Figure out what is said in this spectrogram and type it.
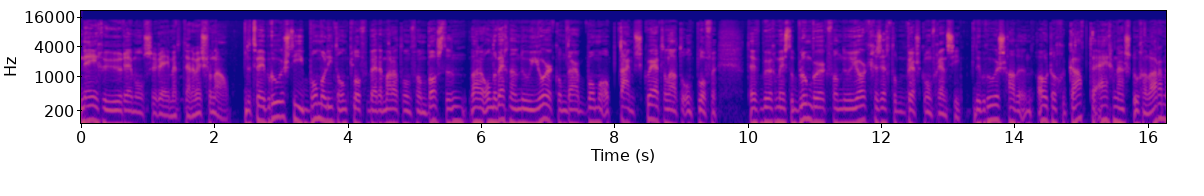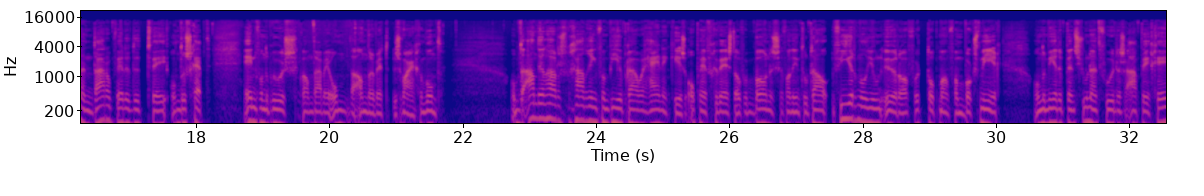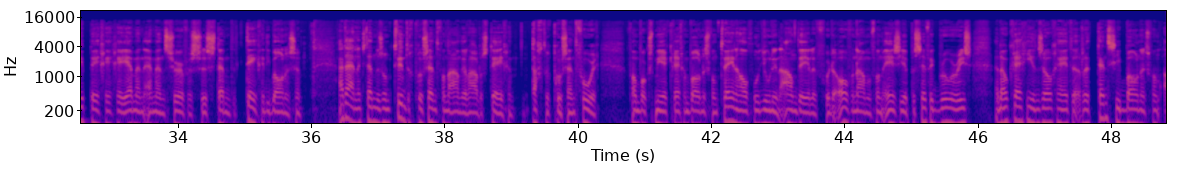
9 uur Raymond Seré met het NWS Journaal. De twee broers die bommen lieten ontploffen bij de marathon van Boston... waren onderweg naar New York om daar bommen op Times Square te laten ontploffen. Dat heeft burgemeester Bloomberg van New York gezegd op een persconferentie. De broers hadden een auto gekaapt, de eigenaar sloeg alarm... en daarop werden de twee onderschept. Een van de broers kwam daarbij om, de ander werd zwaar gewond. Op de aandeelhoudersvergadering van bierbrouwer Heineken is ophef geweest over bonussen van in totaal 4 miljoen euro voor topman van Boksmeer. Onder meer de pensioenuitvoerders APG, PGGM en MN Services stemden tegen die bonussen. Uiteindelijk stemden zo'n 20% van de aandeelhouders tegen, 80% voor. Van Boksmeer kreeg een bonus van 2,5 miljoen in aandelen voor de overname van Asia Pacific Breweries. En ook kreeg hij een zogeheten retentiebonus van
